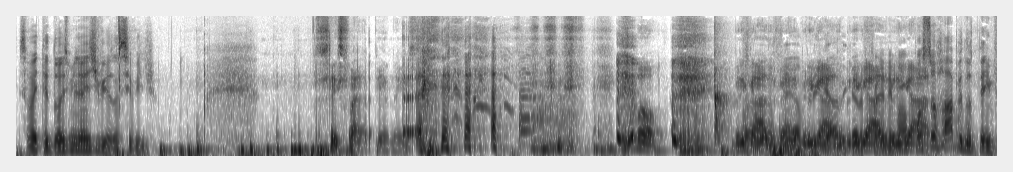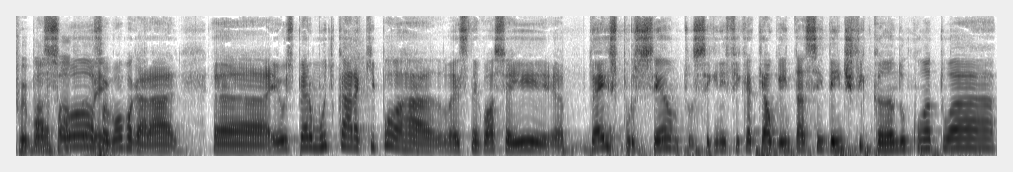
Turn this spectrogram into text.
Você vai ter dois milhões de views nesse vídeo. Não sei se vale a pena isso. Bom, obrigado, velho. Obrigado, obrigado, cara, obrigado. Passou rápido o tempo, foi bom Passou, o papo também. foi bom pra caralho. Uh, eu espero muito, cara, que, porra, esse negócio aí, 10% é, significa que alguém tá se identificando com a tua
